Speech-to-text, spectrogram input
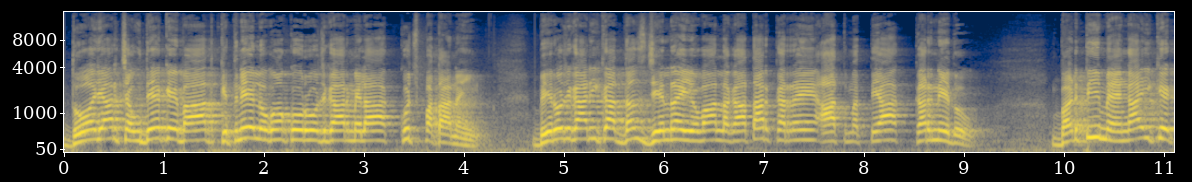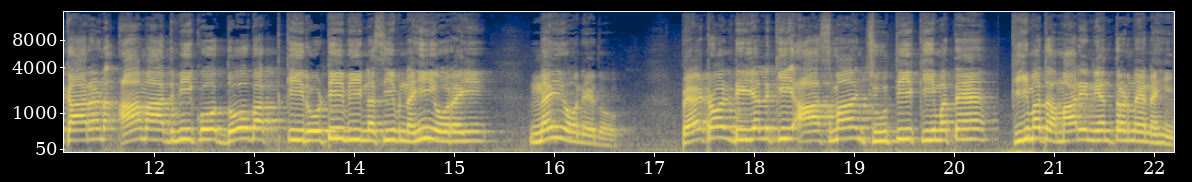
2014 के बाद कितने लोगों को रोज़गार मिला, कुछ पता नहीं। बेरोजगारी का दंश झेल रहे युवा लगातार कर रहे हैं आत्महत्या, करने दो। बढ़ती महँगाई के कारण आम आदमी को दो वक्त की रोटी भी नसीब नहीं हो रही, नहीं होने दो। पेट्रोल, डीजल की आसमान छूती कीमतें, कीमत हमारे नियंत्रण में नहीं।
